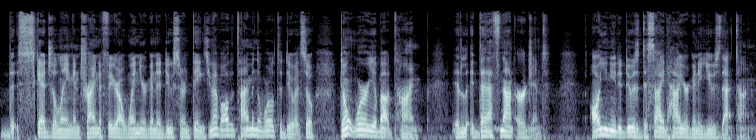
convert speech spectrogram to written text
the scheduling and trying to figure out when you're going to do certain things. You have all the time in the world to do it. So don't worry about time. It, it, that's not urgent. All you need to do is decide how you're going to use that time.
